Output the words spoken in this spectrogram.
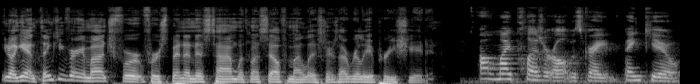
you know, again, thank you very much for for spending this time with myself and my listeners. I really appreciate it. Oh, my pleasure. Earl. It was great. Thank you.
